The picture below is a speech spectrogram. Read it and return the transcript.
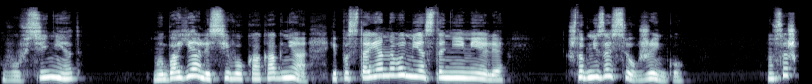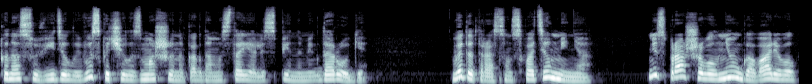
Вовсе нет. Мы боялись его как огня и постоянного места не имели, чтобы не засек Женьку. Но Сашка нас увидел и выскочил из машины, когда мы стояли спинами к дороге. В этот раз он схватил меня. Не спрашивал, не уговаривал.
